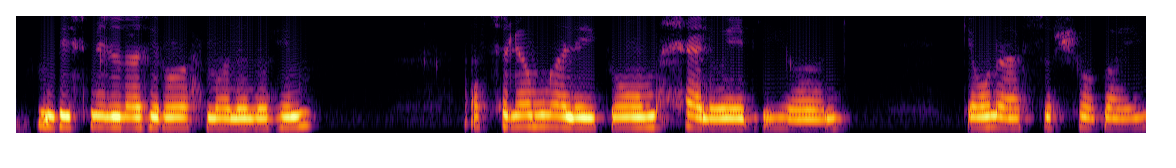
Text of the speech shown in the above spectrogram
বিসমিল্লাহির রহমানির রহিম। আসসালামু আলাইকুম, হ্যালো এভরিওয়ান। কেমন আছো সবাই?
